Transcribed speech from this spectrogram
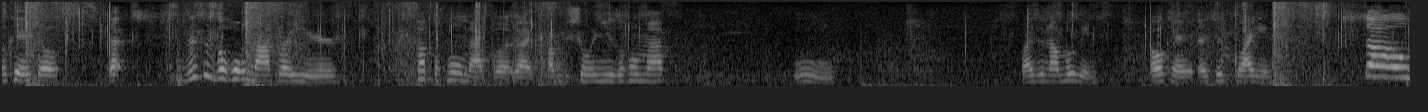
okay, so that's this is the whole map right here. It's not the whole map, but like I'm just showing you the whole map. Ooh. Why is it not moving? Okay, it's just gliding. So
